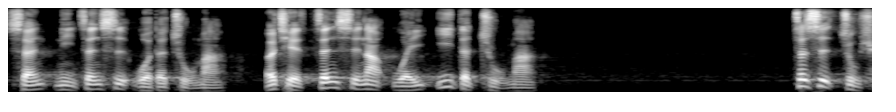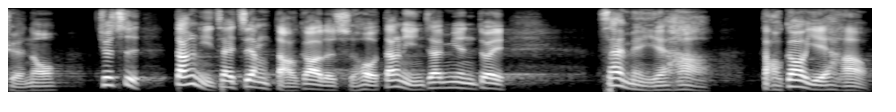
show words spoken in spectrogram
神，你真是我的主吗？而且真是那唯一的主吗？这是主权哦。就是当你在这样祷告的时候，当你在面对赞美也好、祷告也好、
